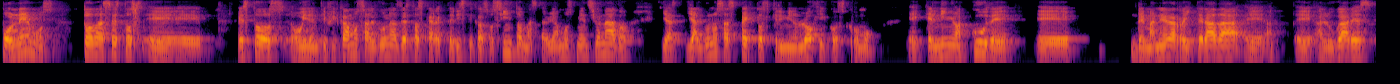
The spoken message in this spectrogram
ponemos todas estos eh, estos o identificamos algunas de estas características o síntomas que habíamos mencionado y, algunos aspectos criminológicos como eh, que el niño acude eh, de manera reiterada eh, a, lugares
